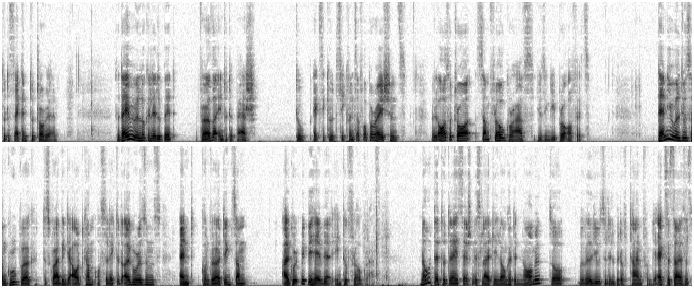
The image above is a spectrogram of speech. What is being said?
to the second tutorial. Today we will look a little bit further into the bash to execute sequence of operations. We'll also draw some flow graphs using LibreOffice. Then you will do some group work describing the outcome of selected algorithms and converting some algorithmic behavior into flow graphs. Note that today's session is slightly longer than normal, so we will use a little bit of time from the exercises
